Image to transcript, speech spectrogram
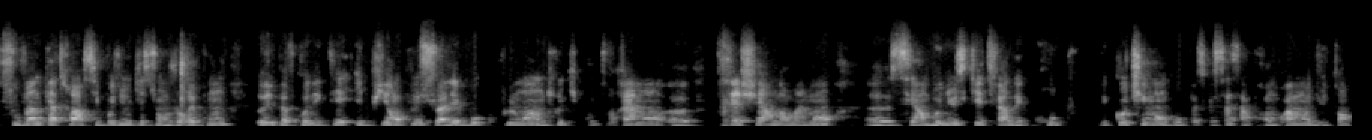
sous 24 heures, s'ils posent une question, je réponds eux, ils peuvent connecter. Et puis, en plus, je suis allé beaucoup plus loin. Un truc qui coûte vraiment euh, très cher normalement, euh, c'est un bonus qui est de faire des groupes, des coachings en groupe. Parce que ça, ça prend vraiment du temps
